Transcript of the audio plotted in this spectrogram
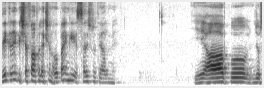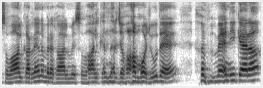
देख रहे हैं कि शफाफ इलेक्शन हो पाएँगे इस सारी सूरत हाल में? ये आप जो सवाल कर रहे हैं ना मेरे ख्याल में सवाल के अंदर जवाब मौजूद है। मैं नहीं कह रहा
